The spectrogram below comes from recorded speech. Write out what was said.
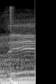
this.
